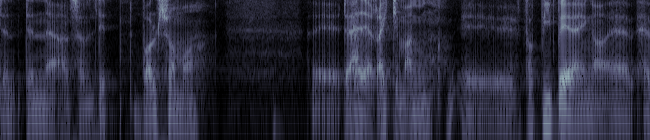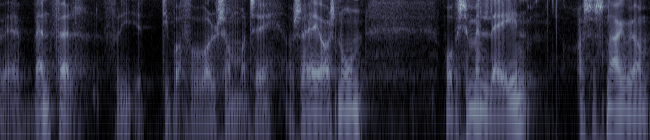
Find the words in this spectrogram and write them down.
Den, den er altså lidt voldsommere. Øh, der havde jeg rigtig mange øh, forbibæringer af, af, af vandfald, fordi de var for voldsomme at tage. Og så havde jeg også nogen, hvor vi simpelthen lagde ind, og så snakkede vi om,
